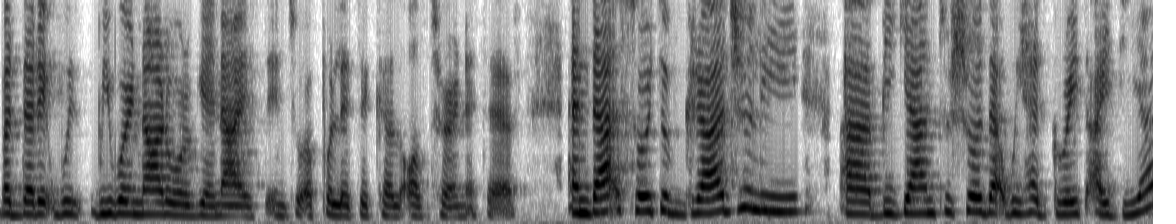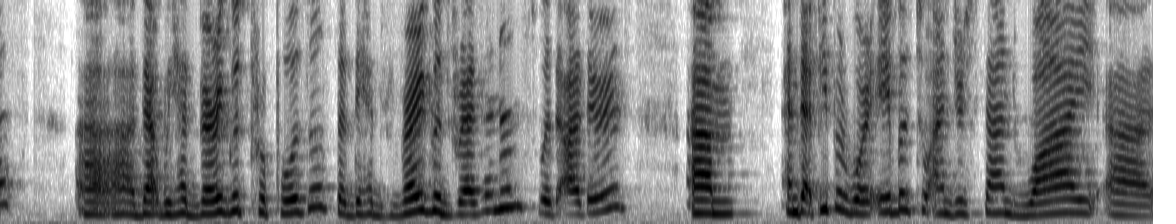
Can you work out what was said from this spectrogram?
but that it we, we were not organized into a political alternative, and that sort of gradually uh, began to show that we had great ideas. Uh, that we had very good proposals, that they had very good resonance with others, um, and that people were able to understand why uh,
